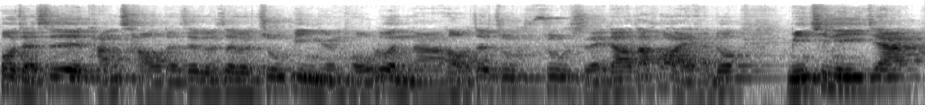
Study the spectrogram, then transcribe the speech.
或者是唐朝的这个这个《诸病源候论》呐，哈，这诸诸如此类。然后到后来很多明清的医家，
